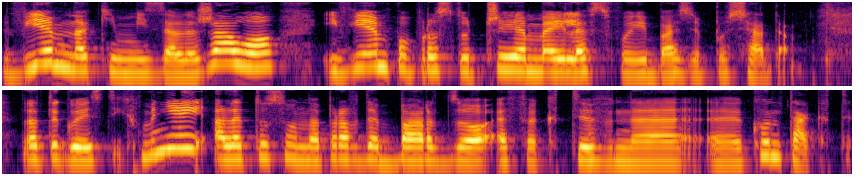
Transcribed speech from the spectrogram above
wiem, na kim mi zależało i wiem po prostu, czyje maile w swojej bazie posiadam. Dlatego jest ich mniej, ale to są naprawdę bardzo efektywne e, kontakty.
